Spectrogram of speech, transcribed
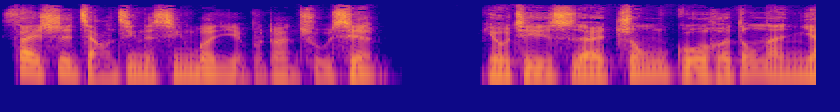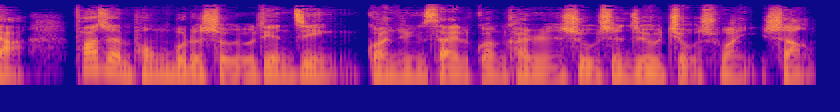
赛事奖金的新闻也不断出现。尤其是在中国和东南亚发展蓬勃的手游电竞，冠军赛的观看人数甚至有九十万以上，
